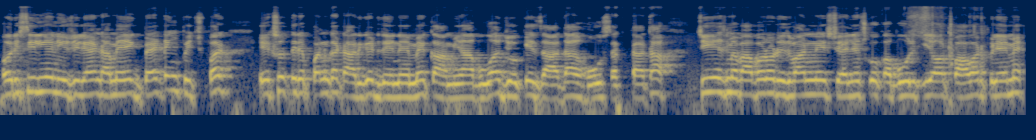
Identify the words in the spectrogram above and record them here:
और इसीलिए न्यूजीलैंड हमें एक बैटिंग पिच पर एक सौ तिरपन का टारगेट देने में कामयाब हुआ, जो कि ज़्यादा हो सकता था। चेज में बाबर और रिजवान ने इस चैलेंज को कबूल किया और पावर प्ले में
